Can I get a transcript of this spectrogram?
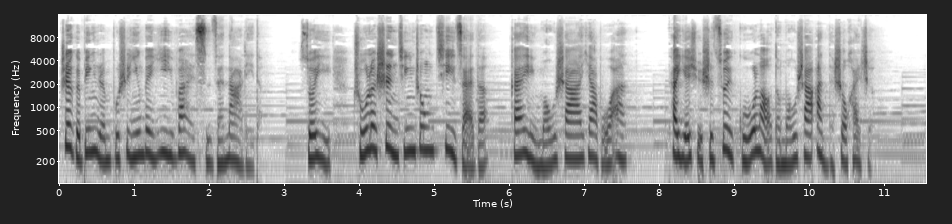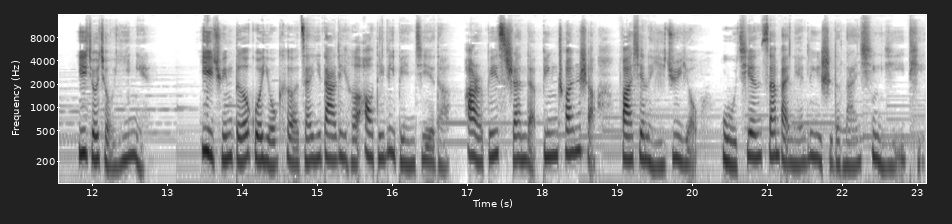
这个兵人不是因为意外死在那里的。所以，除了圣经中记载的该隐谋杀亚伯案，他也许是最古老的谋杀案的受害者。一九九一年，一群德国游客在意大利和奥地利边界的阿尔卑斯山的冰川上发现了一具有五千三百年历史的男性遗体。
